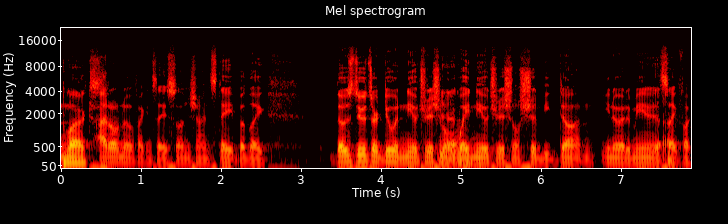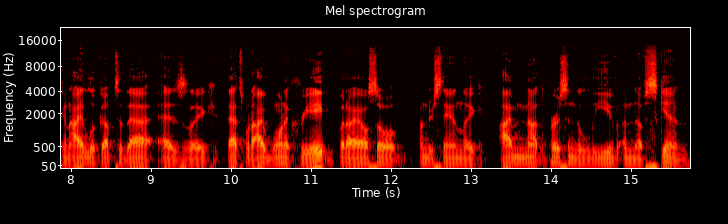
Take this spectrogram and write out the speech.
complex. I don't know if I can say Sunshine State, but like those dudes are doing neo traditional Yeah. the way neo traditional should be done. You know what I mean? It's like fucking I look up to that as like that's what I want to create, but I also understand like I'm not the person to leave enough skin.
